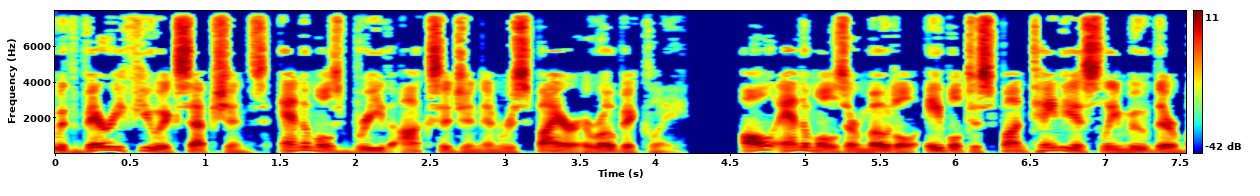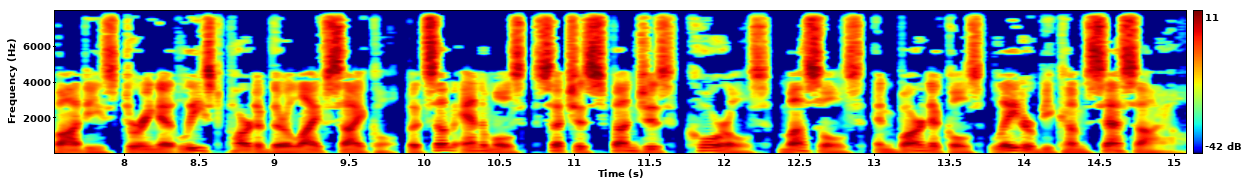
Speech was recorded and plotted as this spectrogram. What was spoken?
With very few exceptions, animals breathe oxygen and respire aerobically. All animals are motile able to spontaneously move their bodies during at least part of their life cycle, but some animals, such as sponges, corals, mussels, and barnacles, later become sessile.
